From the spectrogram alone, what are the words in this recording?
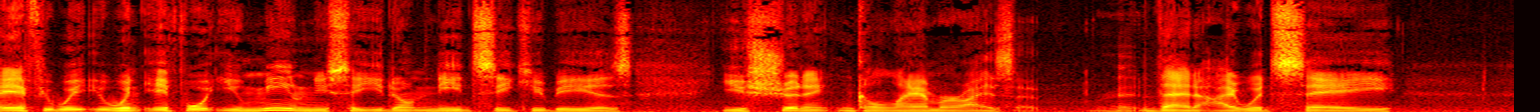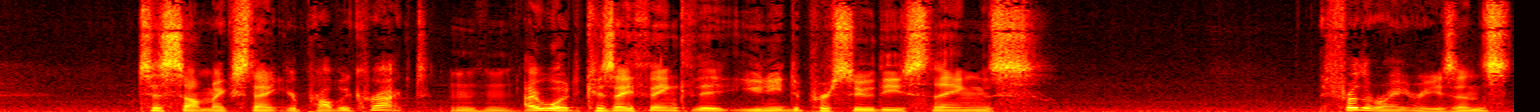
if you, when, if what you mean when you say you don't need CQB is you shouldn't glamorize it, Right. then I would say to some extent you're probably correct. Mm-hmm. I would, because I think that you need to pursue these things for the right reasons.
